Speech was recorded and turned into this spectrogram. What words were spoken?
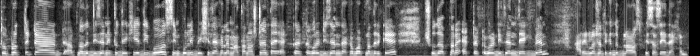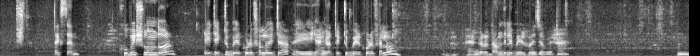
তো প্রত্যেকটা আপনাদের ডিজাইন একটু দেখিয়ে দিব। সিম্পলি বেশি দেখালে মাথা নষ্ট হয়, তাই একটা একটা করে ডিজাইন দেখাবো আপনাদেরকে। শুধু আপনারা একটা একটা করে ডিজাইন দেখবেন। আর এগুলোর সাথে কিন্তু ব্লাউজ পিস আছে দেখেন। দেখছেন? খুবই সুন্দর। এইটা একটু বের করে ফেলো এটা, এই হ্যাঙ্গারটা একটু বের করে ফেলো। হ্যাঙ্গারে টান দিলে বের হয়ে যাবে হ্যাঁ। হুম।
